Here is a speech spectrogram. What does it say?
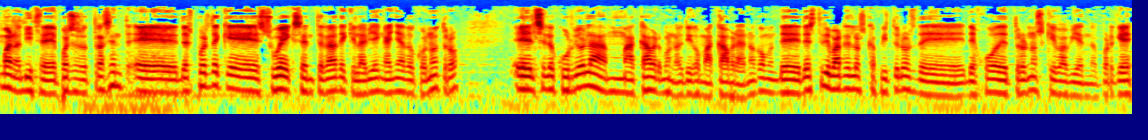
Bueno, dice, pues eso, tras eh, después de que su ex se enterara de que le había engañado con otro, él se le ocurrió la macabra, bueno, digo macabra, ¿no? Como de destribarle los capítulos de, de Juego de Tronos que iba viendo, porque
